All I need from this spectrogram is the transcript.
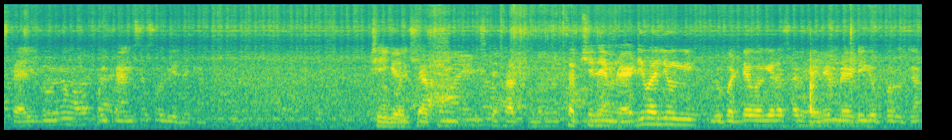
स्टाइल फुल फैंसी सूट ये देखें। ठीक है। फुल हम इसके साथ सब चीज़ें एम्ब्रॉयडरी वाली होंगी। दुपट्टे वगैरह सब हैवी एम्ब्रॉयडरी के ऊपर होते हैं।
